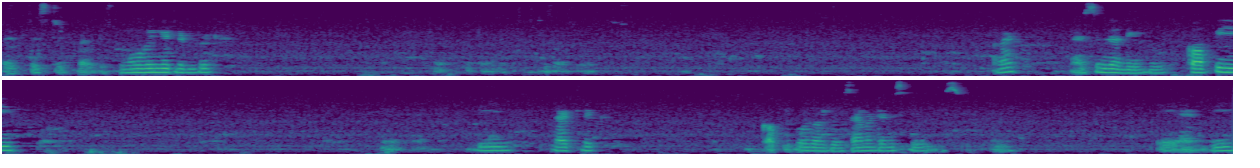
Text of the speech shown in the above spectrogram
Adjust it by just moving it a little bit. Alright. And similarly do copy B right click copy both of them simultaneously A and B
